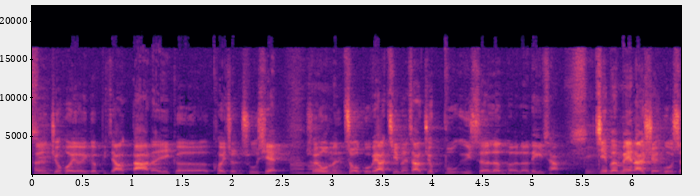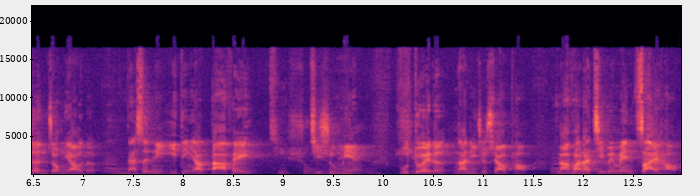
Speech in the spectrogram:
可能就会有一个比较大的一个亏损出现。所以，我们做股票基本上就不预设任何的立场。基本面来选股是很重要的，但是你一定要搭配技术技术面，不对的，那你就是要跑。哪怕它基本面再好，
